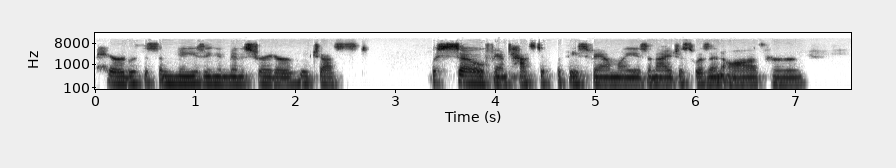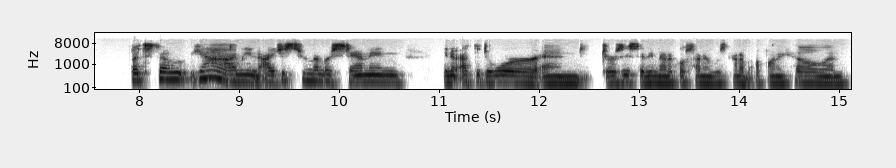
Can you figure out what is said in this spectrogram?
paired with this amazing administrator who just was so fantastic with these families, and I just was in awe of her. But so, yeah, I mean, I just remember standing you know, at the door and Jersey City Medical Center was kind of up on a hill. And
